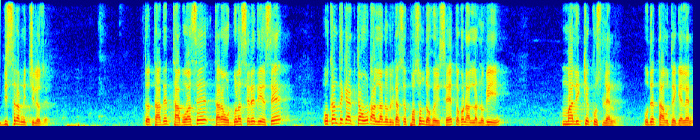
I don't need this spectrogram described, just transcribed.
বিশ্রাম নিচ্ছিল যে। তো তাদের তাবু আছে, তারা উটগুলা ছেড়ে দিয়েছে। ওখান থেকে একটা উট আল্লাহ নবীর কাছে পছন্দ হয়েছে। তখন আল্লাহ নবী মালিককে কুসলেন ওদের তাবুতে গেলেন।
